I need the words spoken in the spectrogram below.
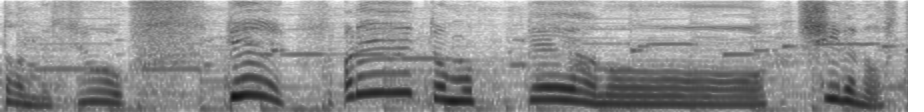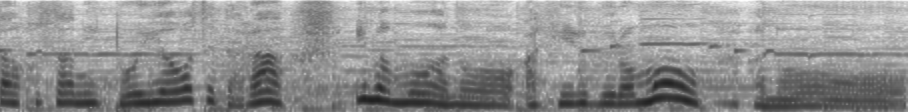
たんですよ。であれ？と思ってあのー、シーレのスタッフさんに問い合わせたら今もうあのー、アヒル風呂もあのー、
